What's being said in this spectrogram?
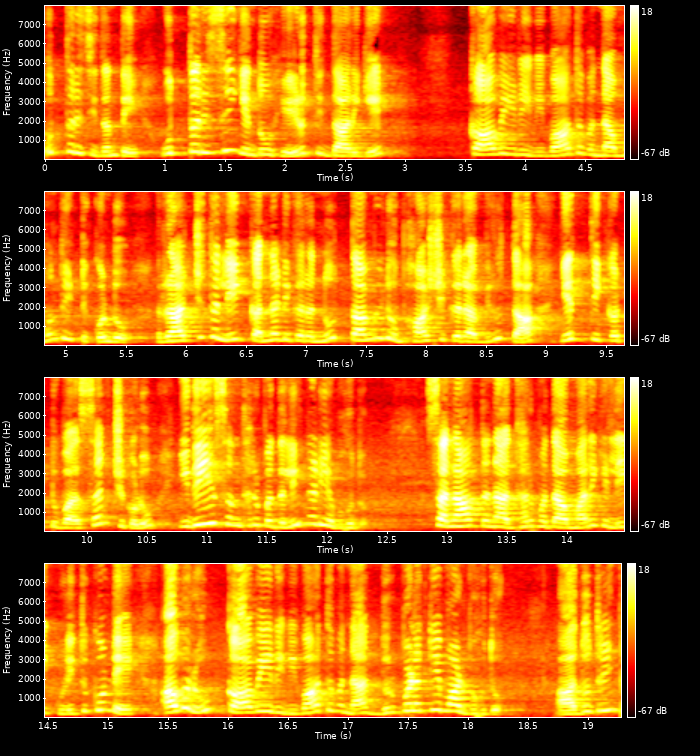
ಉತ್ತರಿಸಿದಂತೆ ಉತ್ತರಿಸಿ ಎಂದು ಹೇಳುತ್ತಿದ್ದಾರೆಯೇ ಕಾವೇರಿ ವಿವಾದವನ್ನು ಮುಂದಿಟ್ಟುಕೊಂಡು ರಾಜ್ಯದಲ್ಲಿ ಕನ್ನಡಿಗರನ್ನು ತಮಿಳು ಭಾಷಿಕರ ವಿರುದ್ಧ ಎತ್ತಿ ಕಟ್ಟುವ ಸಂಚುಗಳು ಇದೇ ಸಂದರ್ಭದಲ್ಲಿ ನಡೆಯಬಹುದು. ಸನಾತನ ಧರ್ಮದ ಮರೆಯಲ್ಲಿ ಕುಳಿತುಕೊಂಡೇ ಅವರು ಕಾವೇರಿ ವಿವಾದವನ್ನು ದುರ್ಬಳಕೆ ಮಾಡಬಹುದು. ಆದುದರಿಂದ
